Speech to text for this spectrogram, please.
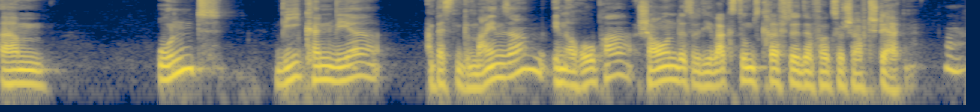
Ähm, und wie können wir am besten gemeinsam in Europa schauen, dass wir die Wachstumskräfte der Volkswirtschaft stärken. Mhm.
